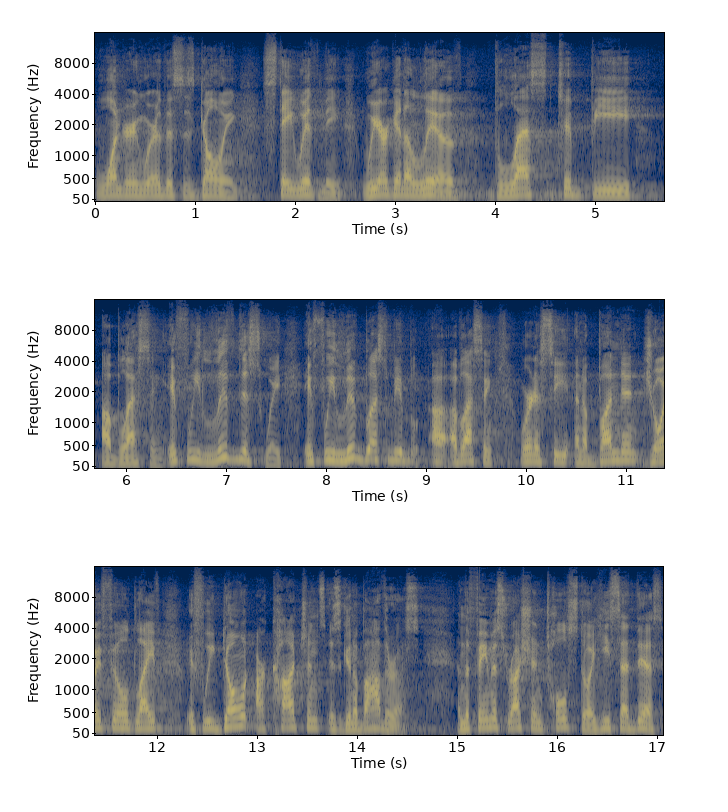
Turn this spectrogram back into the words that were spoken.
wondering where this is going. Stay with me. We are going to live blessed to be a blessing. If we live this way, if we live blessed to be a, uh, a blessing, we're going to see an abundant, joy filled life. If we don't, our conscience is going to bother us. And the famous Russian Tolstoy, he said this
